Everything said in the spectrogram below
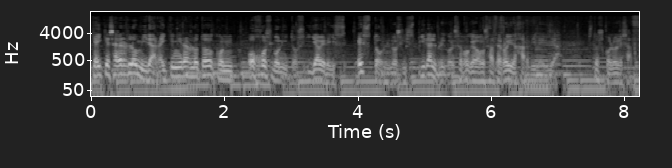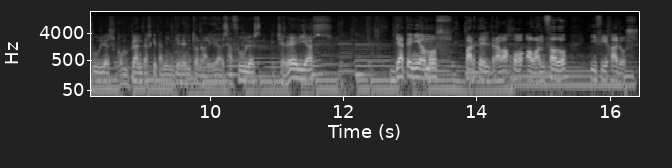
que hay que saberlo mirar, hay que mirarlo todo con ojos bonitos. Y ya veréis, esto nos inspira el briconsejo que vamos a hacer hoy de jardinería. Estos colores azules con plantas que también tienen tonalidades azules, echeverias. Ya teníamos parte del trabajo avanzado y fijaros,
